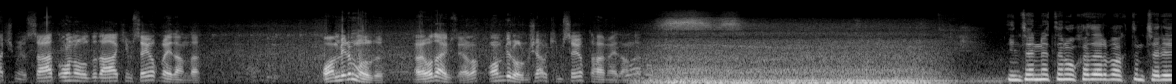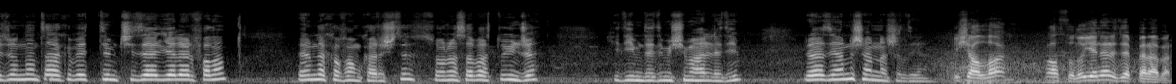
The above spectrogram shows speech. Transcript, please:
Açmıyor. Saat 10 oldu daha kimse yok meydanda. 11 mi oldu? Evet, o da güzel bak. 11 olmuş abi kimse yok daha meydanda. İnternetten o kadar baktım, televizyondan takip ettim, çizelgeler falan. Benim de kafam karıştı. Sonra sabah duyunca gideyim dedim işimi halledeyim. Biraz yanlış anlaşıldı yani. İnşallah hastalığı yeneriz hep beraber.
